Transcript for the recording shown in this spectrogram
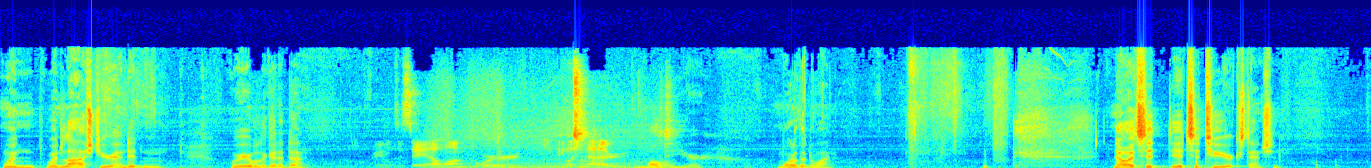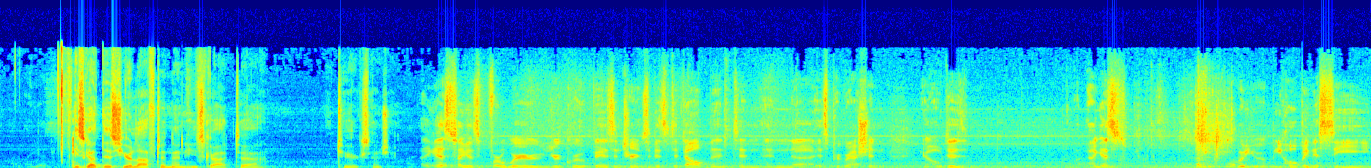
when when last year ended, and we were able to get it done. Were able to say how long for or anything like that, or multi-year, more than one. No, it's a it's a two year extension. He's got this year left, and then he's got uh, two year extension. I guess I guess for where your group is in terms of its development and, and uh, its progression, you know, does I guess what would you be hoping to see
